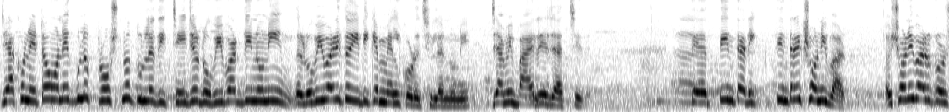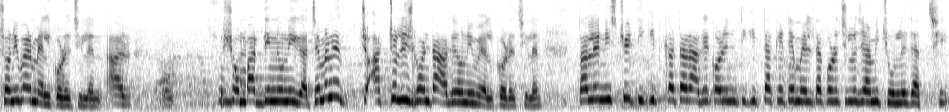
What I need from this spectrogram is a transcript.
যে এখন এটাও অনেকগুলো প্রশ্ন তুলে দিচ্ছে। এই যে রবিবার দিন উনি, রবিবারই তো ইডিকে মেল করেছিলেন উনি, যে আমি বাইরে যাচ্ছি। তিন তারিখ তিন তারিখ শনিবার শনিবার শনিবার মেল করেছিলেন। আর সোমবার। দিন উনি গেছে। মানে আটচল্লিশ ঘণ্টা আগে উনি মেল করেছিলেন। তাহলে নিশ্চয়ই টিকিট কাটার আগে করেন। টিকিটটা কেটে মেলটা করেছিল যে আমি চলে যাচ্ছি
